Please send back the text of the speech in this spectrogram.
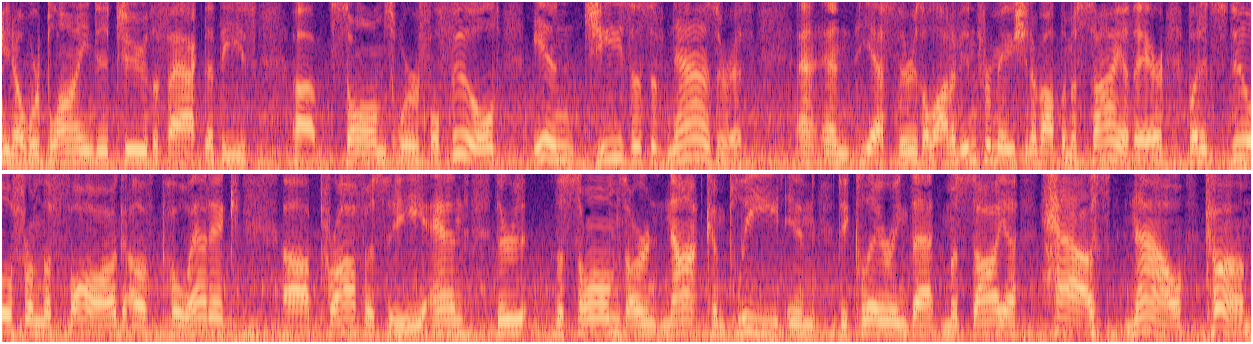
you know, were blinded to the fact that these um, Psalms were fulfilled in Jesus of Nazareth. And, and, yes, there is a lot of information about the Messiah there, but it's still from the fog of poetic uh, prophecy, and there, the Psalms are not complete in declaring that Messiah has now come,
